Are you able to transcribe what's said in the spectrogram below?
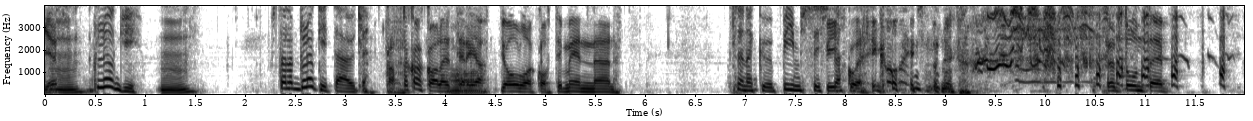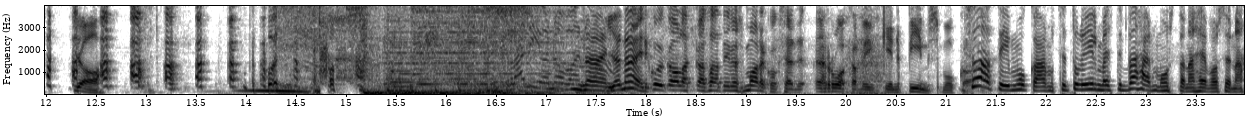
Yes. Mm. Glögi. Mm. Onko täällä glögitäyte? Kattokaa kalenteria, joulua kohti mennään. Se näkyy Pimsissä. Pikku erikoistunut. Sen tuntee... Joo. Näin. Ja näin, kuinka ollakaan saatiin myös Markuksen ruokavinkin Pims mukaan. Saatiin mukaan, mutta se tuli ilmeisesti vähän mustana hevosena.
